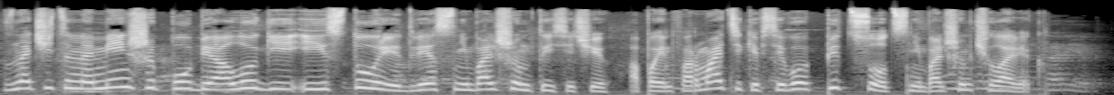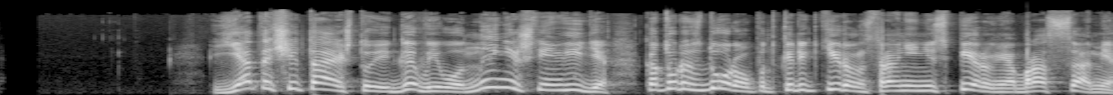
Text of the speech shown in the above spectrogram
Значительно меньше по биологии и истории – две с небольшим тысячи, а по информатике всего 500 с небольшим человек. Я-то считаю, что ЕГЭ в его нынешнем виде, который здорово подкорректирован в сравнении с первыми образцами,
